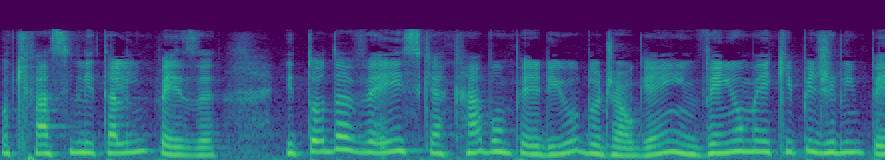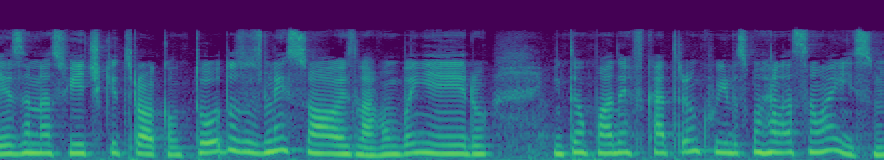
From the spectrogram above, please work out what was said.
o que facilita a limpeza. E toda vez que acaba um período de alguém, vem uma equipe de limpeza na suíte que trocam todos os lençóis, lavam banheiro, então podem ficar tranquilos com relação a isso.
